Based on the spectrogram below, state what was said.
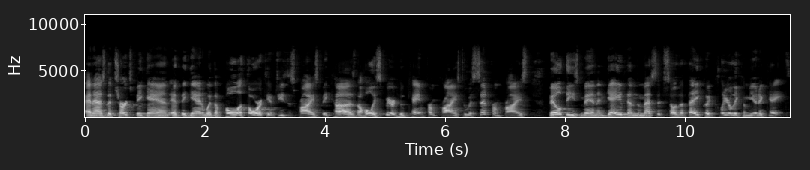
And as the church began, it began with the full authority of Jesus Christ because the Holy Spirit, who came from Christ, who was sent from Christ, filled these men and gave them the message so that they could clearly communicate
